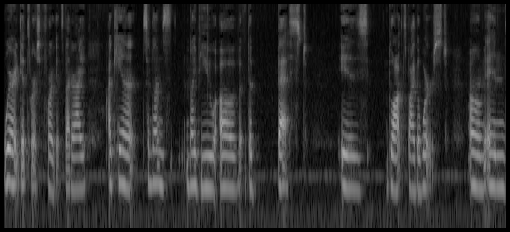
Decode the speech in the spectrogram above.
where it gets worse before it gets better. I I can't. Sometimes my view of the best is blocked by the worst. Um, and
